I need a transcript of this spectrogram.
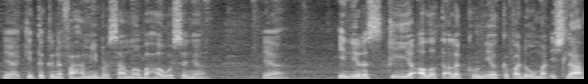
ya kita kena fahami bersama bahawasanya ya ini rezeki yang Allah Taala kurnia kepada umat Islam.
